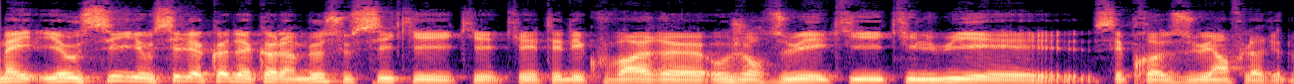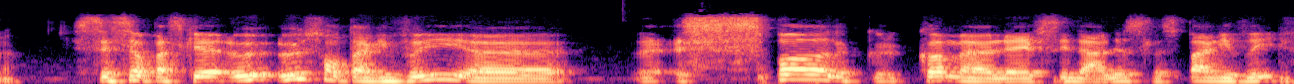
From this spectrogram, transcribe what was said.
Mais il y a aussi, il y a aussi le cas de Columbus aussi qui, qui, qui a été découvert euh, aujourd'hui et qui, qui lui s'est produit en Floride. C'est ça, parce que eux, eux sont arrivés. Euh, c'est pas comme le FC Dallas, c'est pas arrivé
